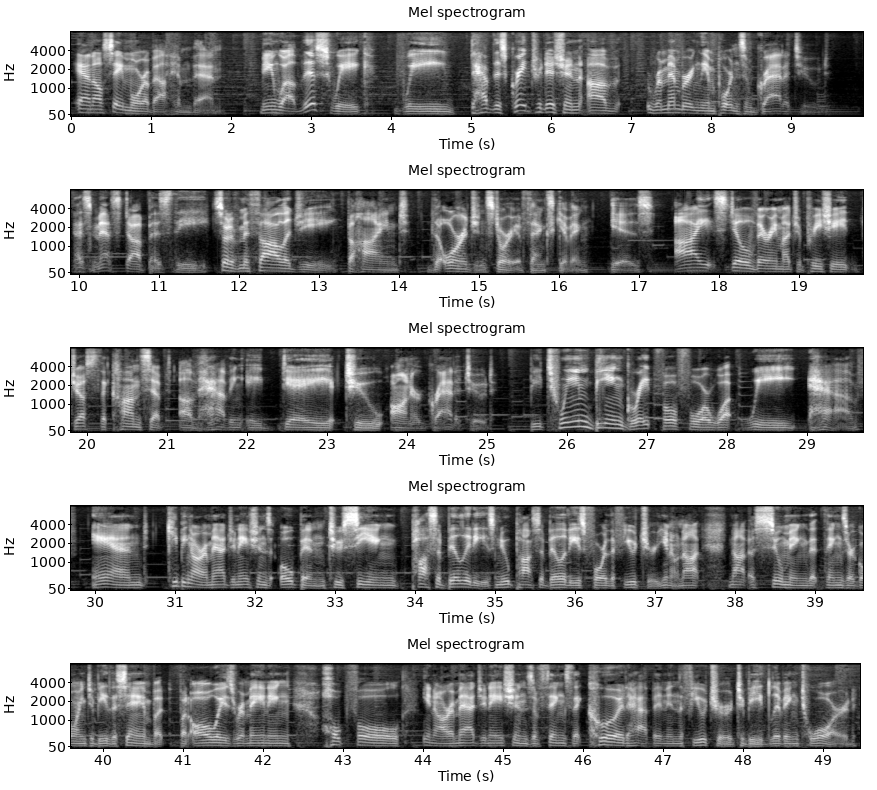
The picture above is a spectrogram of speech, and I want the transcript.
And I'll say more about him then. Meanwhile, this week, we have this great tradition of remembering the importance of gratitude. As messed up as the sort of mythology behind the origin story of Thanksgiving is, I still very much appreciate just the concept of having a day to honor gratitude. Between being grateful for what we have and keeping our imaginations open to seeing possibilities, new possibilities for the future, you know, not not assuming that things are going to be the same, but but always remaining hopeful in our imaginations of things that could happen in the future to be living toward.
